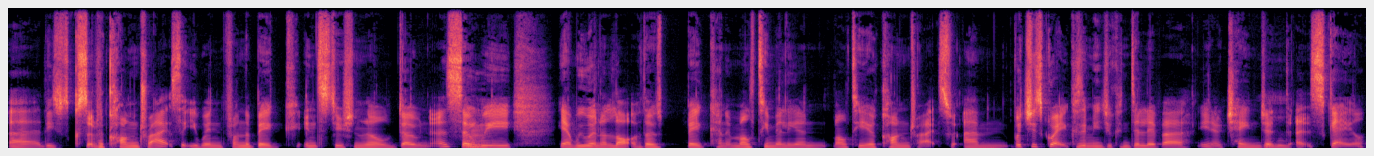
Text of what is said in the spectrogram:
uh, these sort of contracts that you win from the big institutional donors. So mm. we, yeah, we win a lot of those big kind of multi-million multi-year contracts um, which is great because it means you can deliver you know change mm-hmm. at, at, scale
